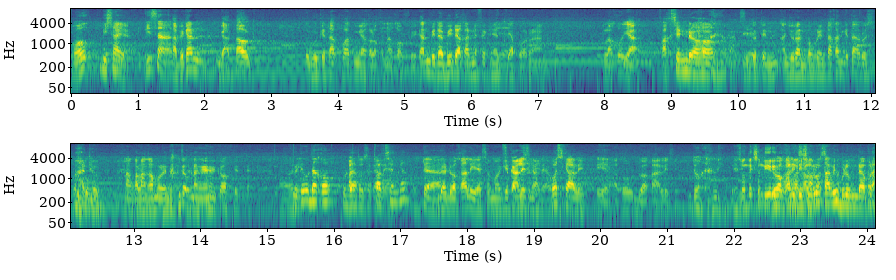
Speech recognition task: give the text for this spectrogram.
Oh, bisa ya? Bisa. Tapi kan nggak tahu tubuh kita kuat nggak kalau kena covid. Kan beda-beda kan efeknya Iya. tiap orang. Kalau aku ya vaksin dong. Vaksin. Ikutin anjuran pemerintah kan kita harus langkah-langkah pemerintah untuk menangani covid ya. Nah, Berarti udah kok udah vaksin kan? Udah. Udah dua kali ya semua kita Sekali, sekali. Oh sekali. Iya. Aku dua kali sih. dua kali. Suntik sendiri dua kali disuruh salah, Mas. tapi belum dapat.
